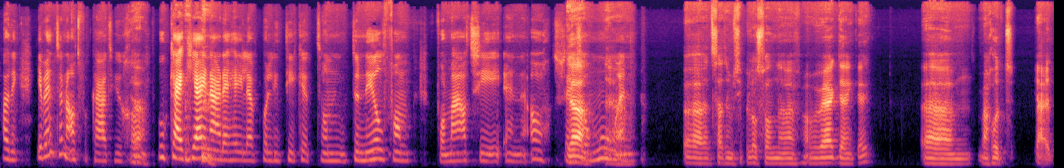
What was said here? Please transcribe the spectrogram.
houding. Je bent een advocaat, Hugo. Ja. Hoe kijk jij naar de hele politieke ton- toneel van formatie? En oh, ze zijn Ja, zo moe. ja. En, Eh, het staat in principe los van, eh, van mijn werk, denk ik. Ehm, maar goed, ja,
